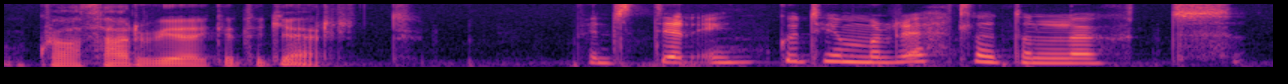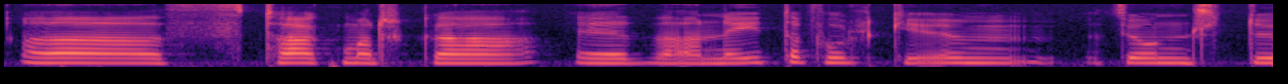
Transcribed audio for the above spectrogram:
og hvað þarf ég að geta gert Finnst þér einhver tíma réttlætanlegt að takmarka eða neyta fólki um þjónustu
